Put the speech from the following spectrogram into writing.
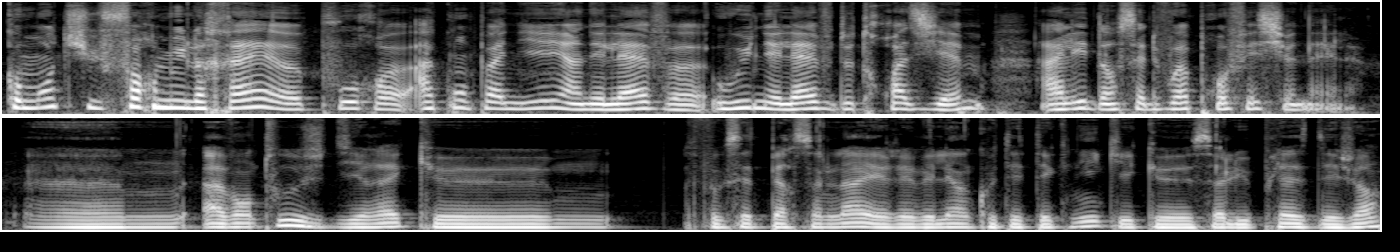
comment tu formulerais euh, pour euh, accompagner un élève euh, ou une élève de troisième à aller dans cette voie professionnelle? Avant tout, je dirais que faut que cette personne-là ait révélé un côté technique et que ça lui plaise déjà,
